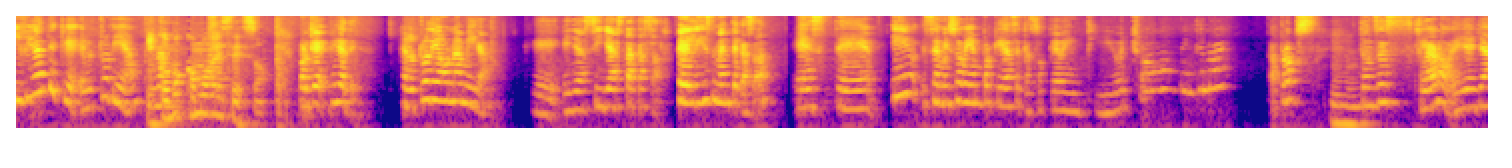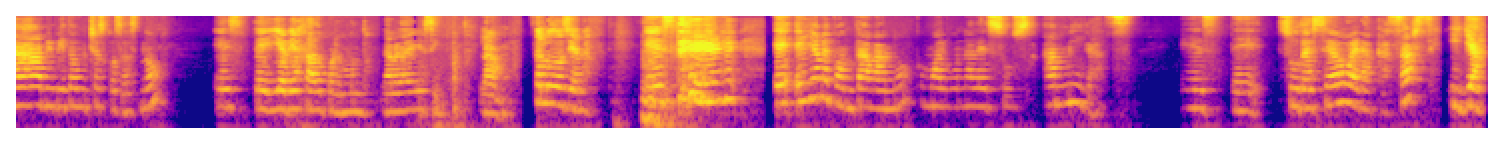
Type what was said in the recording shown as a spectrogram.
Y fíjate que el otro día... ¿Y cómo, cómo ves eso? Porque, fíjate, el otro día una amiga, que ella sí ya está casada, felizmente casada, este, y se me hizo bien porque ella se casó, que 28, 29, aprox. Ujú. Entonces, claro, ella ya ha vivido muchas cosas, ¿no? Este, y ha viajado por el mundo, la verdad, yo sí, la amo. Saludos, Diana. Este, e- ella me contaba, ¿no? Como alguna de sus amigas, este, su deseo era casarse y ya,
